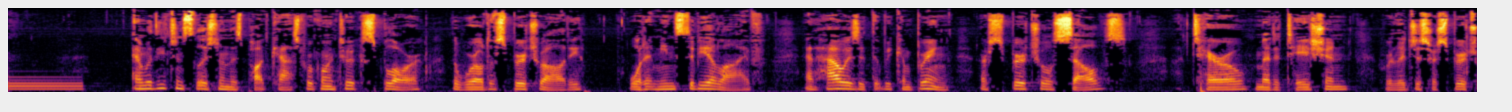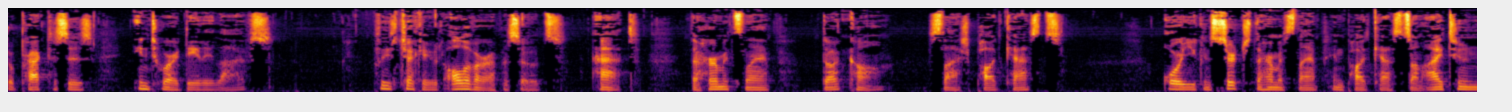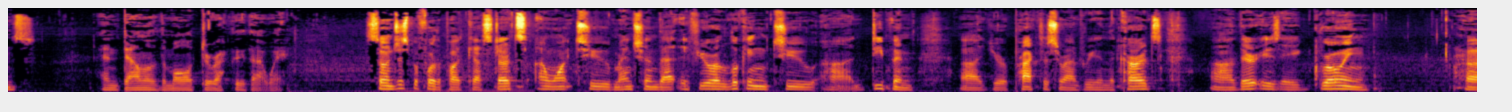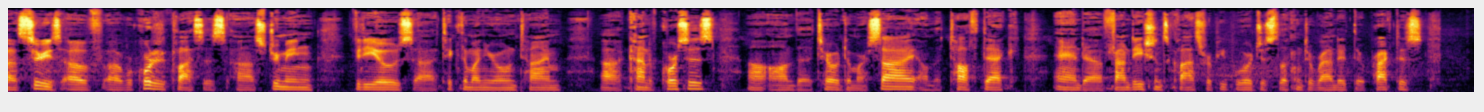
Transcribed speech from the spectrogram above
and with each installation in this podcast, we're going to explore the world of spirituality, what it means to be alive, and how is it that we can bring our spiritual selves, tarot, meditation, religious or spiritual practices into our daily lives. Please check out all of our episodes at thehermitslamp.com slash podcasts, or you can search The Hermit's Lamp in podcasts on iTunes and download them all directly that way. So, and just before the podcast starts, I want to mention that if you're looking to uh, deepen uh, your practice around reading the cards, uh, there is a growing uh, series of uh, recorded classes, uh, streaming videos, uh, take them on your own time uh, kind of courses on the Tarot de Marseille, on the Thoth deck, and a foundations class for people who are just looking to round out their practice.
